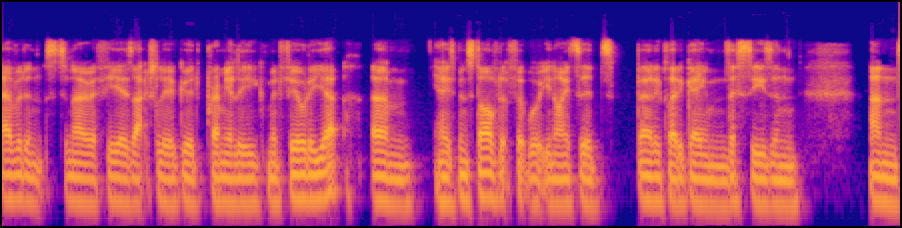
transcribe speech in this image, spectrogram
evidence to know if he is actually a good Premier League midfielder yet. Um, you know, he's been starved at Football United, barely played a game this season, and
